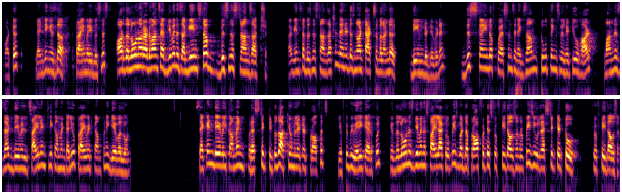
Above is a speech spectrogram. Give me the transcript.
What? If lending is the primary business or the loan or advance i've given is against a business transaction. Against a business transaction then it is not taxable under deemed a dividend this kind of questions in exam two things will hit you hard one is that they will silently come and tell you private company gave a loan Second, they will come and restrict it to the accumulated profits. You have to be very careful. If the loan is given as 5 lakh rupees, but the profit is 50,000 rupees, you will restrict it to 50,000.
